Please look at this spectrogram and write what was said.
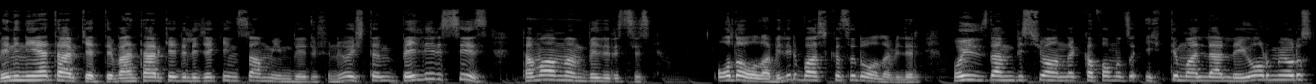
beni niye terk etti ben terk edilecek insan mıyım diye düşünüyor. İşte belirsiz tamamen belirsiz. O da olabilir başkası da olabilir. O yüzden biz şu anda kafamızı ihtimallerle yormuyoruz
